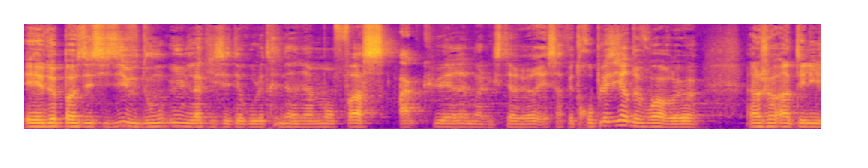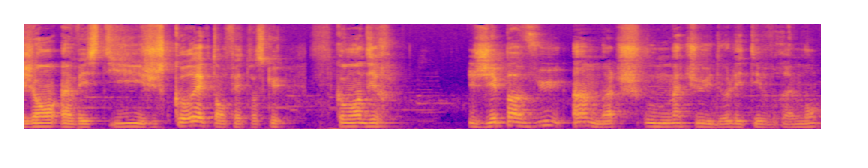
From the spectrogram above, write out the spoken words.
Et deux passes décisives, dont une là qui s'est déroulée très dernièrement face à QRM à l'extérieur. Et ça fait trop plaisir de voir euh, un joueur intelligent, investi, juste correct en fait. Parce que, comment dire, j'ai pas vu un match où Mathieu Hudol était vraiment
